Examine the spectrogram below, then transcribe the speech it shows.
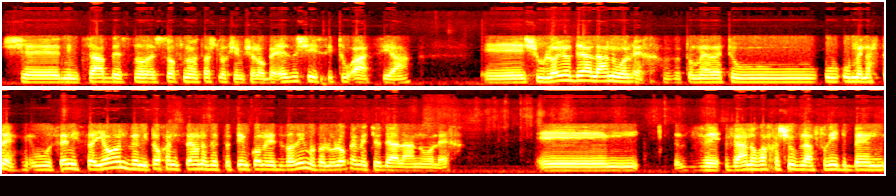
שנמצא בסוף שנות ה-30 שלו באיזושהי סיטואציה אה, שהוא לא יודע לאן הוא הולך. זאת אומרת, הוא, הוא, הוא מנסה, הוא עושה ניסיון, ומתוך הניסיון הזה צצים כל מיני דברים, אבל הוא לא באמת יודע לאן הוא הולך. אה, ו- והיה נורא חשוב להפריד בין,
